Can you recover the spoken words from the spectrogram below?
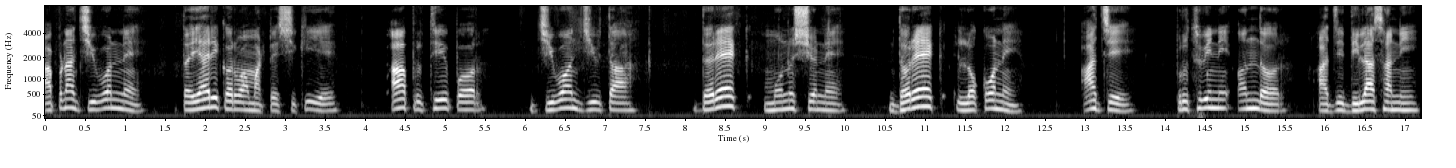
આપણા જીવનને તૈયારી કરવા માટે શીખીએ, આ પૃથ્વી પર જીવન જીવતા દરેક મનુષ્યને, દરેક લોકોને આજે પૃથ્વીની અંદર આજે દિલાસાની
